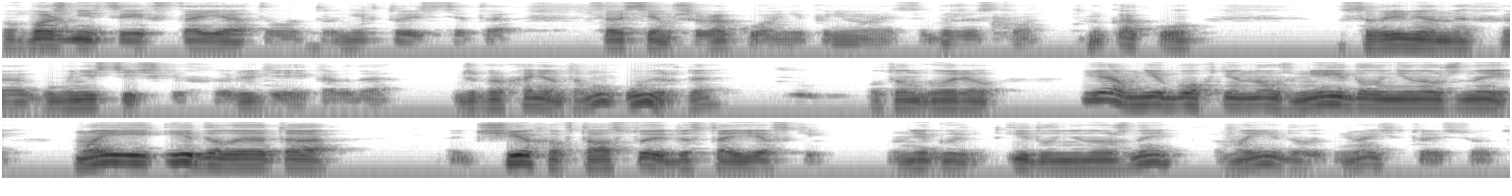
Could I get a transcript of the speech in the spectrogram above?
в божнице их стоят. Вот у них, то есть, это совсем широко они понимаются божество. Ну, как у современных э, гуманистических людей, когда Джигарханян там умер, да? Вот он говорил, я, мне Бог не нужен, мне идолы не нужны. Мои идолы это Чехов, Толстой и Достоевский. Мне, говорит, идолы не нужны, а мои идолы, понимаете, то есть вот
